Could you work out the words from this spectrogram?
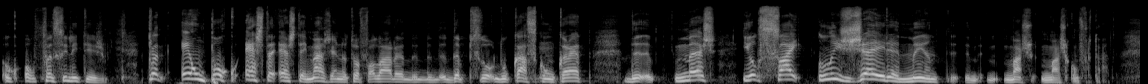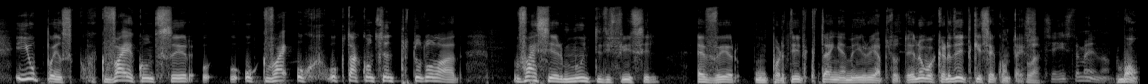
ao, facilitismo. Portanto, é um pouco esta, esta imagem, não estou a falar da pessoa, do caso concreto, de, mas ele sai ligeiramente mais, mais confortado. E eu penso que vai acontecer o, o que, vai, o, o que está acontecendo por todo o lado. Vai ser muito difícil haver um partido que tenha a maioria absoluta. Eu não acredito que isso aconteça. Claro. Sim, isso também não. Bom,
